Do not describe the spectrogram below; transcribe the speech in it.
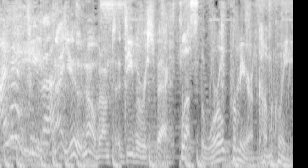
I'm not a diva. not you no but i'm t- diva respect Plus, the world premiere of Come Clean.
